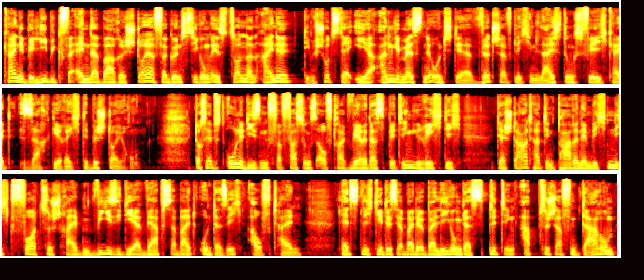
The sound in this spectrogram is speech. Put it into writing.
keine beliebig veränderbare Steuervergünstigung ist, sondern eine dem Schutz der Ehe angemessene und der wirtschaftlichen Leistungsfähigkeit sachgerechte Besteuerung. Doch selbst ohne diesen Verfassungsauftrag wäre das Splitting richtig. Der Staat hat den Paaren nämlich nicht vorzuschreiben, wie sie die Erwerbsarbeit unter sich aufteilen. Letztlich geht es ja bei der Überlegung, das Splitting abzuschaffen, darum,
